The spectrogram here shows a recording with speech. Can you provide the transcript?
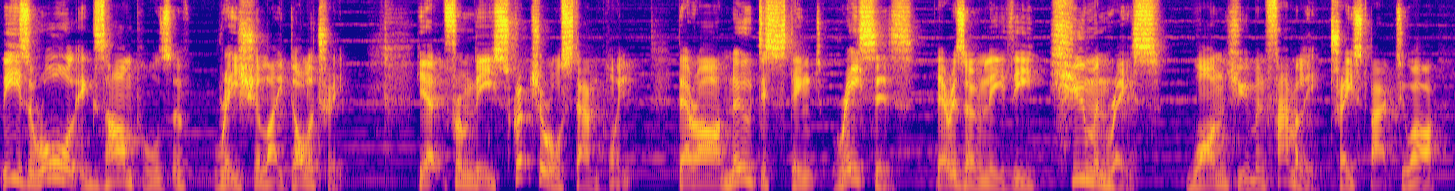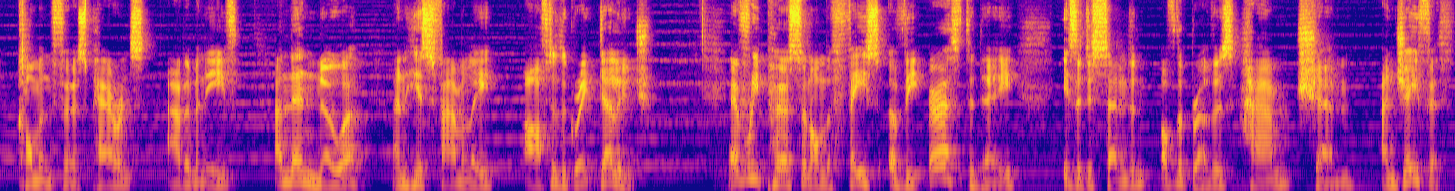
These are all examples of racial idolatry. Yet, from the scriptural standpoint, there are no distinct races. There is only the human race, one human family, traced back to our common first parents, Adam and Eve, and then Noah and his family after the Great Deluge. Every person on the face of the earth today is a descendant of the brothers Ham, Shem, and Japheth.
